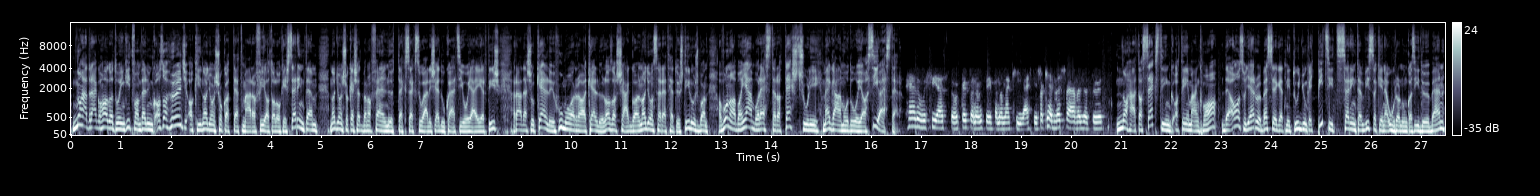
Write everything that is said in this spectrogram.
No hát, drága hallgatóink, itt van velünk az a hölgy, aki nagyon sokat tett már a fiatalok, és szerintem nagyon sok esetben a felnőttek szexuális edukációjáért is, ráadásul kellő humorral, kellő lazassággal, nagyon szerethető stílusban. A vonalban Jámbor Eszter, a testcsuli megálmodója. Szia Eszter! Hello, sziasztok! Köszönöm szépen a meghívást és a kedves felvezetőt. Na hát a sexting a témánk ma, de ahhoz, hogy erről beszélgetni tudjunk, egy picit szerintem vissza kéne ugranunk az időben,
